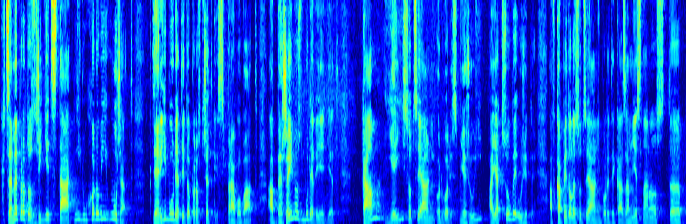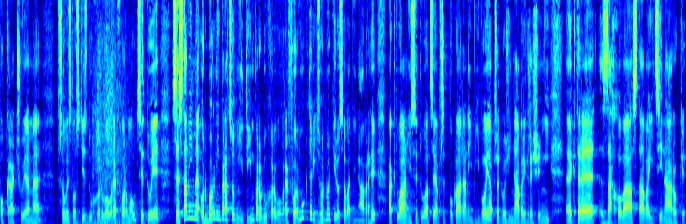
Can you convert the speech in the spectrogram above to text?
Chceme proto zřídit státní důchodový úřad, který bude tyto prostředky spravovat a veřejnost bude vědět, kam její sociální odvody směřují a jak jsou využity. A v kapitole sociální politika a zaměstnanost eh, pokračujeme v souvislosti s důchodovou reformou. Cituji, sestavíme odborný pracovní tým pro důchodovou reformu, který zhodnotí dosavadní návrhy, aktuální situaci a předpokládaný vývoj a předloží návrh řešení, eh, které zachová stávající nároky.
